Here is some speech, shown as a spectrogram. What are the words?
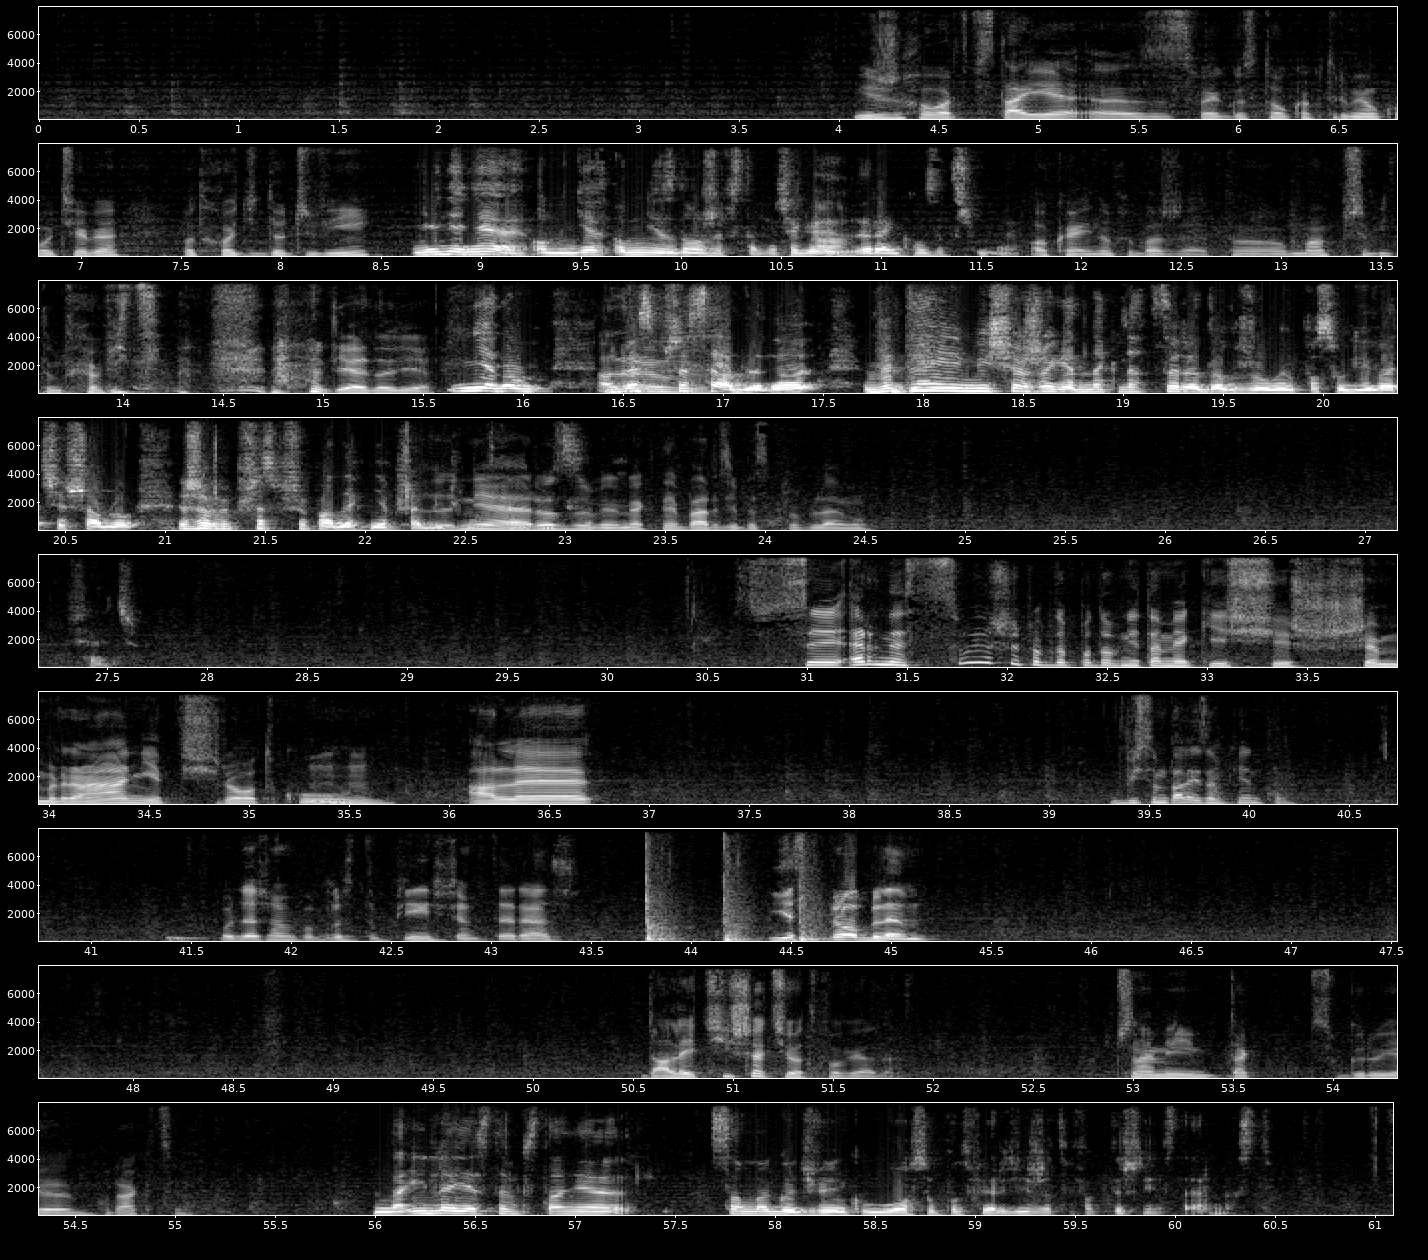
Widzisz, że Howard wstaje e, ze swojego stołka, który miał koło ciebie, podchodzi do drzwi. Nie, nie, nie, on nie, on nie zdąży wstawać, ja go ręką zatrzymuję. Okej, no chyba, że to ma przebitą tchawicę. nie, to nie. Nie no, Ale bez rozumiem. przesady. No, wydaje mi się, że jednak na tyle dobrze umiem posługiwać się szablą, żeby przez przypadek nie przebić Nie, rozumiem, jak najbardziej bez problemu. Siedź. S- Ernest, słyszysz prawdopodobnie tam jakieś szemranie w środku, mhm. ale... Drzwi są dalej zamknięte. uderzam po prostu pięścią teraz. Jest problem. Dalej cisza ci odpowiada. Przynajmniej tak sugeruje reakcja. Na ile jestem w stanie samego dźwięku głosu potwierdzić, że to faktycznie jest Ernest?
